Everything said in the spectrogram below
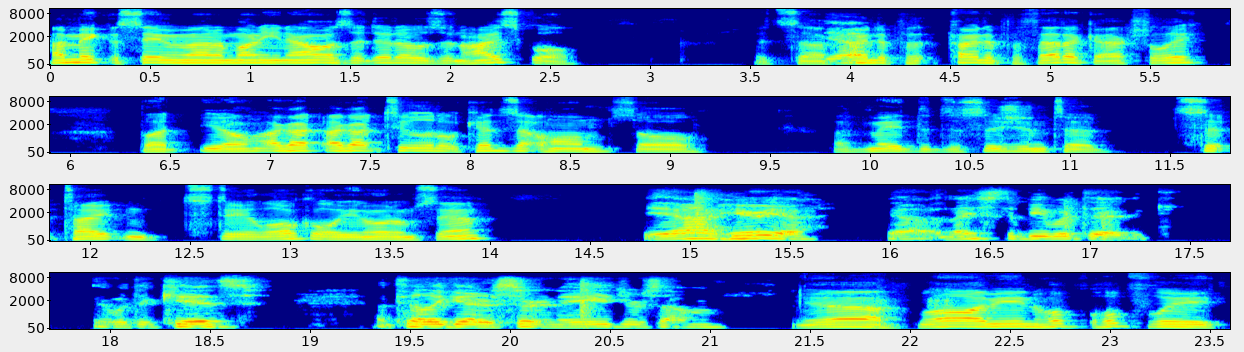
I make the same amount of money now as I did I was in high school. It's uh, Yeah. kind of kind of pathetic actually, but you know, I got I got two little kids at home, so I've made the decision to sit tight and stay local. You know what I'm saying? Yeah, I hear you. Yeah, nice to be with the with the kids until they get a certain age or something. Yeah. Well, I mean, hope hopefully,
